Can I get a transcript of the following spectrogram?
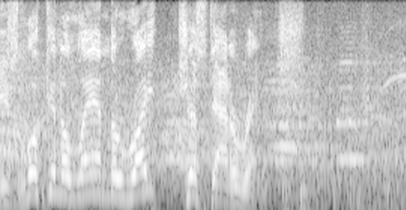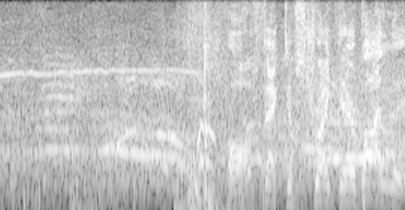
He's looking to land the right, just out of range. Oh, effective strike there by Lee.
